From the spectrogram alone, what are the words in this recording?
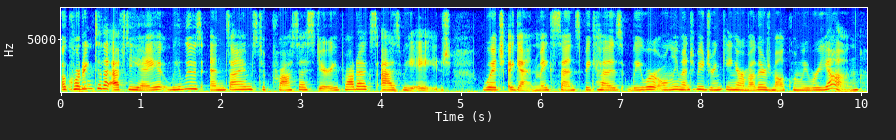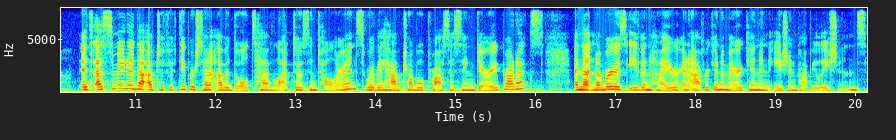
According to the FDA, we lose enzymes to process dairy products as we age, which again makes sense because we were only meant to be drinking our mother's milk when we were young. It's estimated that up to 50% of adults have lactose intolerance, where they have trouble processing dairy products, and that number is even higher in African American and Asian populations.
